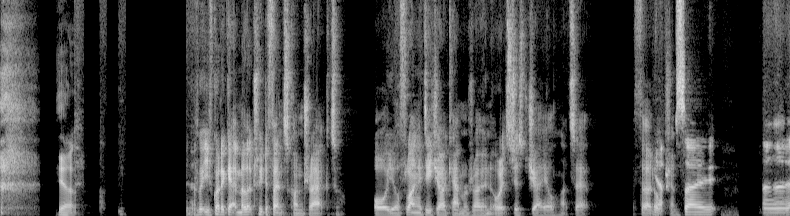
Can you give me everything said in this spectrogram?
yeah. You've got, you've got to get a military defense contract, or you're flying a DJI camera drone, or it's just jail. That's it. Third Yeah, option. So, uh,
